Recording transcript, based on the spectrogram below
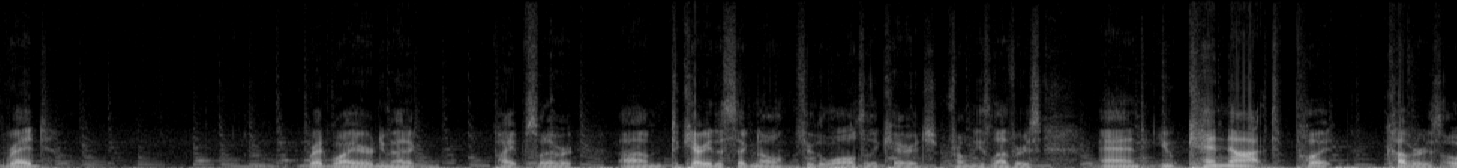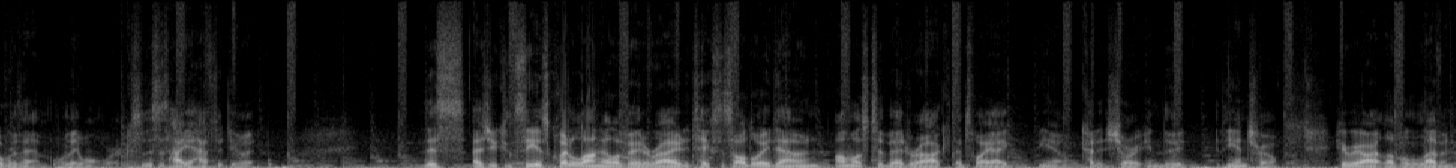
red red wire pneumatic pipes, whatever, um, to carry the signal through the walls of the carriage from these levers. And you cannot put covers over them or they won't work. So this is how you have to do it. This, as you can see, is quite a long elevator ride. It takes us all the way down almost to bedrock. That's why I, you know, cut it short in the, the intro. Here we are at level 11.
